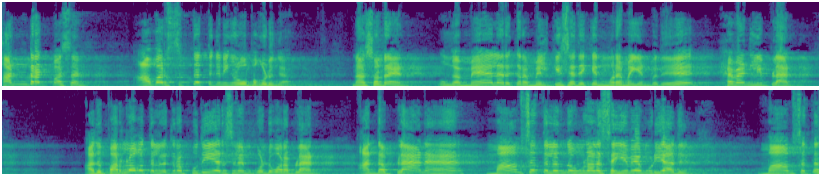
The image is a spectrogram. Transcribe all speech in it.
ஹண்ட்ரட் பர்சன்ட் அவர் சித்தத்துக்கு நீங்கள் ஒப்பு கொடுங்க. நான் சொல்றேன் உங்க மேல இருக்கிற மில்கி செதைக்கின் முறைமை என்பது ஹெவன்லி பிளான் அது பரலோகத்தில் இருக்கிற புதிய எருசலேம் கொண்டு வர பிளான் அந்த பிளானை மாம்சத்திலிருந்து உங்களால செய்யவே முடியாது. மாம்சத்தை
